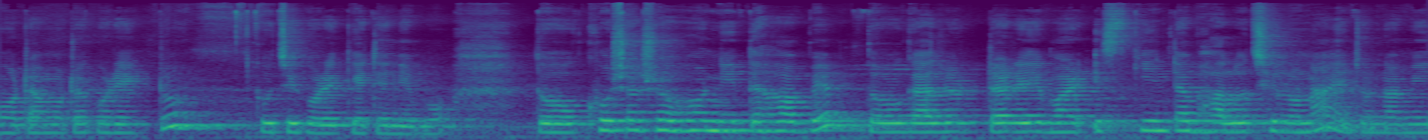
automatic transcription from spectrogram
মোটা মোটা করে একটু কুচি করে কেটে নেব। তো খোসা সহ নিতে হবে। তো গাজরটার এবার স্কিনটা ভালো ছিল না এই জন্য আমি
